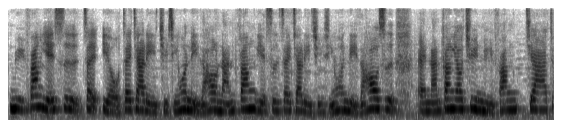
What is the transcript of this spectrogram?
女方也是在有在家里举行婚礼，然后男方也是在家里举行婚礼，然后是诶男方要去女方家就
